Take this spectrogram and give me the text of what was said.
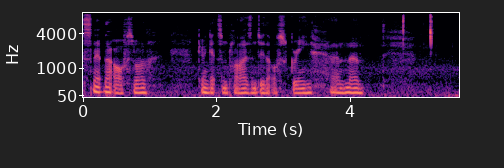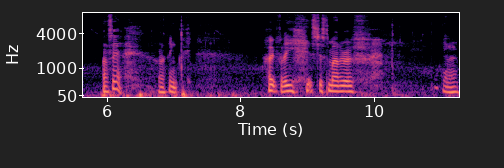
snip that off. So I'll go and get some pliers and do that off screen. And um, that's it. I think hopefully it's just a matter of you know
